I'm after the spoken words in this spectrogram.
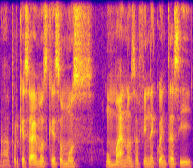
ah, porque sabemos que somos humanos a fin de cuentas y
